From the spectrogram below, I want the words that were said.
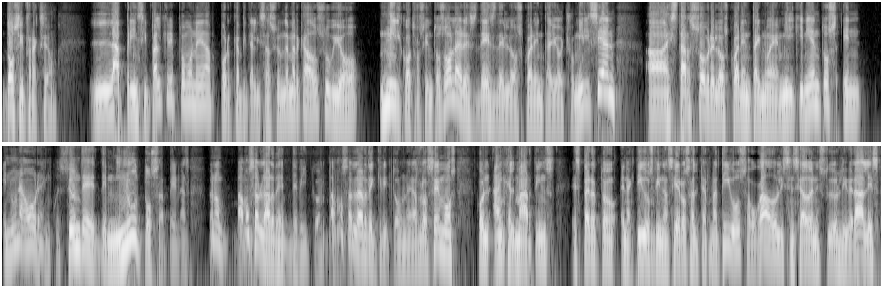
dos y fracción. La principal criptomoneda por capitalización de mercado subió 1.400 dólares, desde los 48.100 a estar sobre los 49.500 en en una hora, en cuestión de, minutos apenas. Bueno, vamos a hablar de, Bitcoin, vamos a hablar de criptomonedas. Lo hacemos con Ángel Martins, experto en activos financieros alternativos, abogado, licenciado en estudios liberales,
